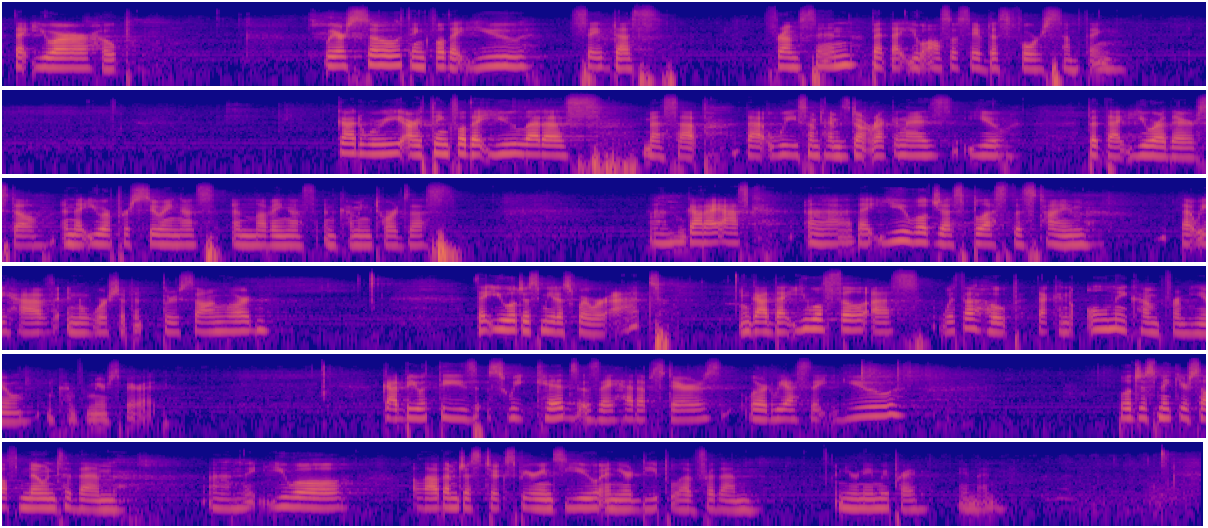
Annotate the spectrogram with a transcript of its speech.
that you are our hope. We are so thankful that you saved us from sin, but that you also saved us for something. God, we are thankful that you let us mess up, that we sometimes don't recognize you, but that you are there still, and that you are pursuing us and loving us and coming towards us. Um, God, I ask uh, that you will just bless this time that we have in worship through song, Lord. That you will just meet us where we're at. And God, that you will fill us with a hope that can only come from you and come from your spirit. God, be with these sweet kids as they head upstairs. Lord, we ask that you will just make yourself known to them, um, that you will allow them just to experience you and your deep love for them. In your name we pray. Amen.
